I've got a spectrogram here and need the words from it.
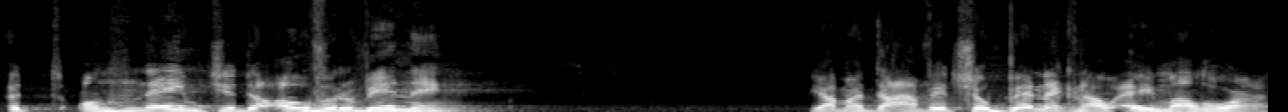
het ontneemt je de overwinning. Ja, maar David, zo ben ik nou eenmaal hoor.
